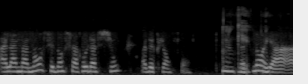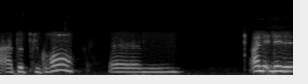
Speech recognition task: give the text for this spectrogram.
à la maman, c'est dans sa relation avec l'enfant. Maintenant, il y a un peu plus grand. Euh, ah, les, les,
